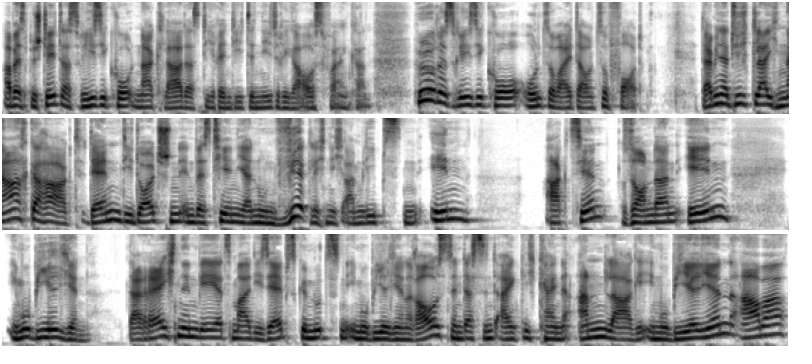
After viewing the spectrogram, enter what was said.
aber es besteht das Risiko, na klar, dass die Rendite niedriger ausfallen kann. Höheres Risiko und so weiter und so fort. Da habe ich natürlich gleich nachgehakt, denn die Deutschen investieren ja nun wirklich nicht am liebsten in sondern in Immobilien. Da rechnen wir jetzt mal die selbstgenutzten Immobilien raus, denn das sind eigentlich keine Anlageimmobilien, aber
